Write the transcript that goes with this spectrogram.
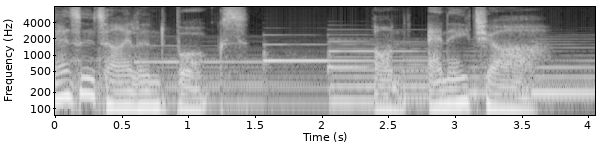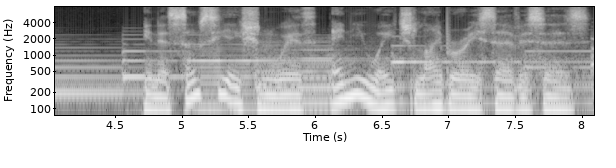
Desert Island Books on NHR in association with NUH Library Services.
